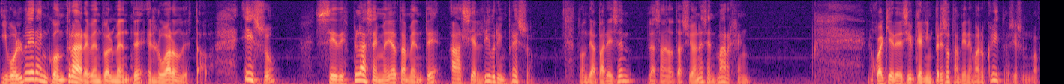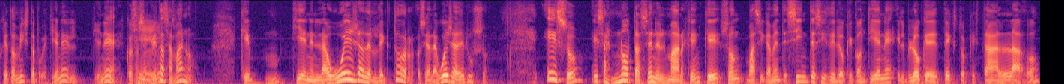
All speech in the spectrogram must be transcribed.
y volver a encontrar eventualmente el lugar donde estaba. Eso se desplaza inmediatamente hacia el libro impreso, donde aparecen las anotaciones en margen, lo cual quiere decir que el impreso también es manuscrito, si es un objeto mixto, porque tiene, tiene cosas Sí. escritas a mano, que mm, tienen la huella del lector, o sea, la huella del uso. Eso, esas notas en el margen, que son básicamente síntesis de lo que contiene el bloque de texto que está al lado,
